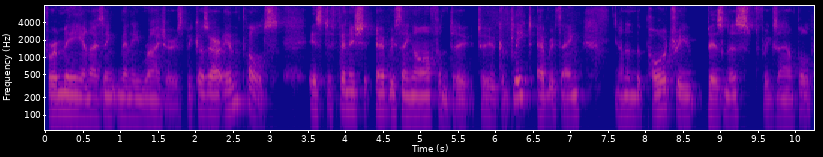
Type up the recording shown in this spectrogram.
for me and I think many writers because our impulse is to finish everything off and to, to complete everything. And in the poetry business, for example,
